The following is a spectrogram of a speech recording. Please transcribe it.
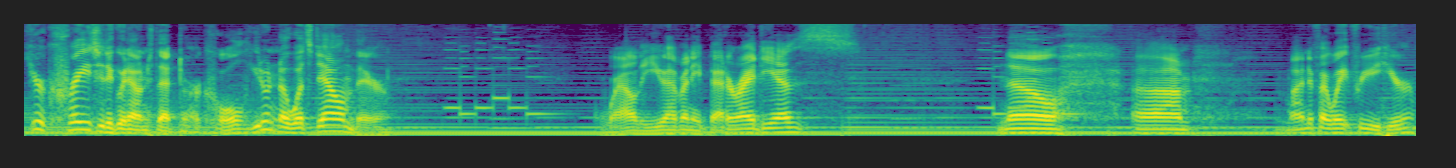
You're crazy to go down to that dark hole. You don't know what's down there. Well, do you have any better ideas? No. Um, mind if I wait for you here?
